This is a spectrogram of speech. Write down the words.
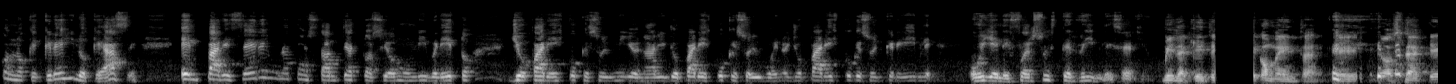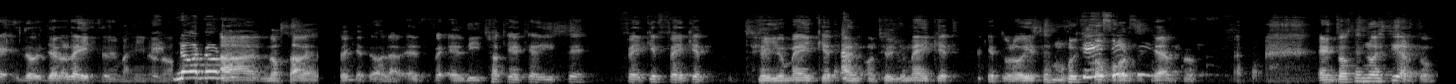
con lo que crees y lo que haces. El parecer es una constante actuación, un libreto. Yo parezco que soy millonario, yo parezco que soy bueno, yo parezco que soy creíble. Oye, el esfuerzo es terrible, Sergio. Mira, ¿qué te comentan? Eh, o sea que ya lo leíste, me imagino, ¿no? No, no, no. Ah, no sabes de qué te voy a hablar. El, el dicho aquel que dice, fake it, fake it, till you make it and until you make it, que tú lo dices mucho, por cierto. Entonces no es cierto.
